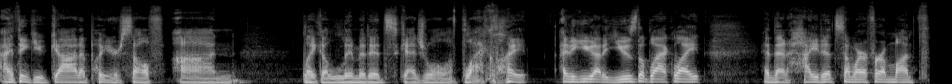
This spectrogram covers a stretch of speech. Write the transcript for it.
I think you got to put yourself on like a limited schedule of black light. I think you got to use the black light and then hide it somewhere for a month.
